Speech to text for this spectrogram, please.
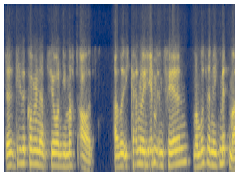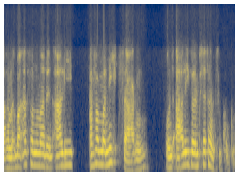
das, diese Kombination, die macht aus. Also ich kann nur jedem empfehlen, man muss ja nicht mitmachen, aber einfach nur mal den Ali, einfach mal nichts sagen und Ali beim Klettern zu gucken.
